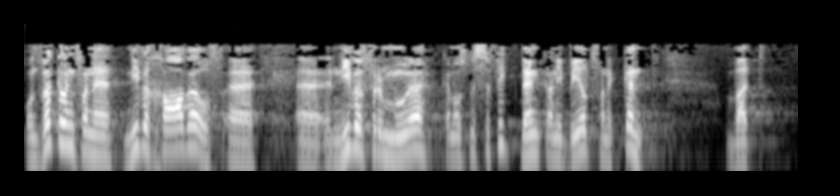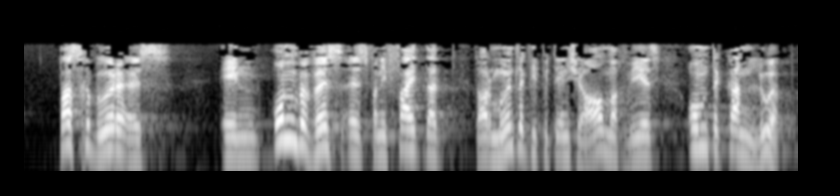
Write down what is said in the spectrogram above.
ontwikkeling van 'n nuwe gawe of 'n 'n nuwe vermoë, kan ons spesifiek dink aan die beeld van 'n kind wat pasgebore is en onbewus is van die feit dat daar moontlik die potensiaal mag wees om te kan loop.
